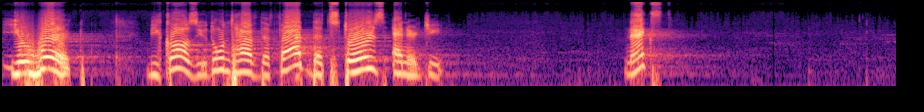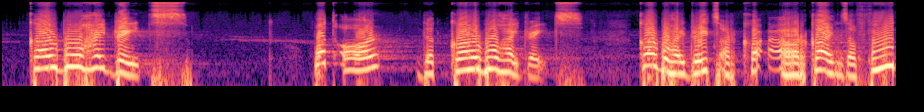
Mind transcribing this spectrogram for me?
your work. Because you don't have the fat that stores energy next. Carbohydrates. What are the carbohydrates? Carbohydrates are, are kinds of food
